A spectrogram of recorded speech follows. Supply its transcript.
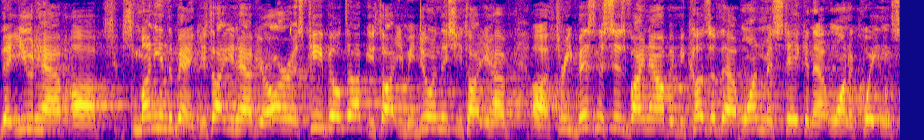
that you'd have uh, money in the bank. You thought you'd have your RSP built up. You thought you'd be doing this. You thought you'd have uh, three businesses by now. But because of that one mistake and that one acquaintance,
